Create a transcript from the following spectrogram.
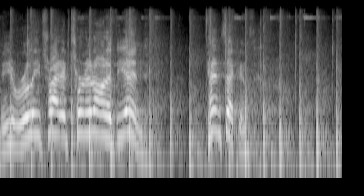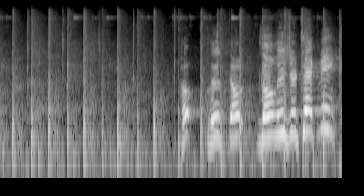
And you really try to turn it on at the end. 10 seconds. Oh, lose, don't, don't lose your technique.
